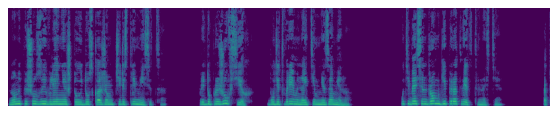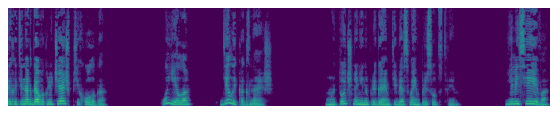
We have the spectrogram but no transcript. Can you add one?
Но напишу заявление, что уйду, скажем, через три месяца. Предупрежу всех, будет время найти мне замену. У тебя синдром гиперответственности. А ты хоть иногда выключаешь психолога? Уела. Делай, как знаешь. Мы точно не напрягаем тебя своим присутствием. Елисеева,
